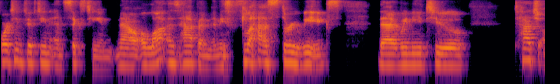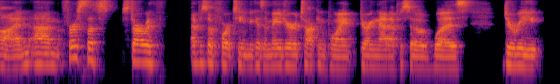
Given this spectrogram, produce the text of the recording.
14, 15, and 16. Now, a lot has happened in these last three weeks that we need to touch on. Um, first, let's start with episode 14 because a major talking point during that episode was Dorit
